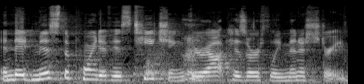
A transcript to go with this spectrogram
and they'd missed the point of his teaching throughout his earthly ministry.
